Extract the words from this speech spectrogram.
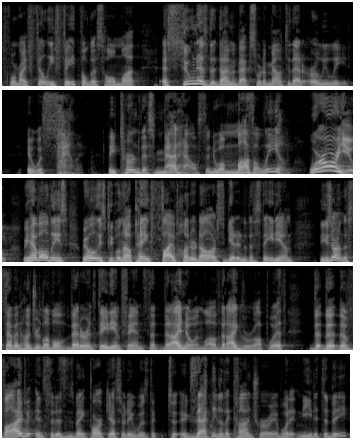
for my Philly faithful this whole month? As soon as the Diamondbacks sort of mounted that early lead, it was silent. They turned this madhouse into a mausoleum. Where are you? We have all these we have all these people now paying five hundred dollars to get into the stadium. These aren't the seven hundred level veteran stadium fans that, that I know and love that I grew up with. The the, the vibe in Citizens Bank Park yesterday was the, to, exactly to the contrary of what it needed to be.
